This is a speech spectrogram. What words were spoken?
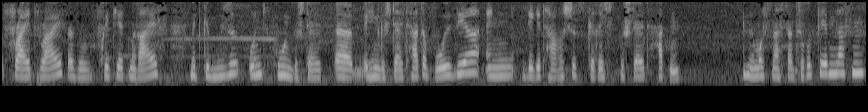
Fried Rice, also frittierten Reis mit Gemüse und Huhn bestellt, äh, hingestellt hat, obwohl wir ein vegetarisches Gericht bestellt hatten. Wir mussten das dann zurückgeben lassen,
